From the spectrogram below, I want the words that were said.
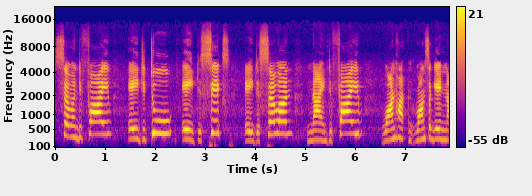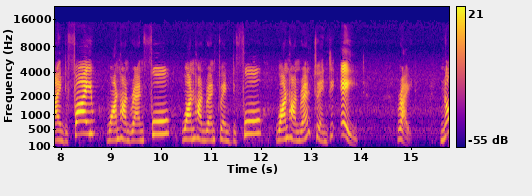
75, 82, 86, 87, 95, once again 95, 104, 124, 128. Right. Now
